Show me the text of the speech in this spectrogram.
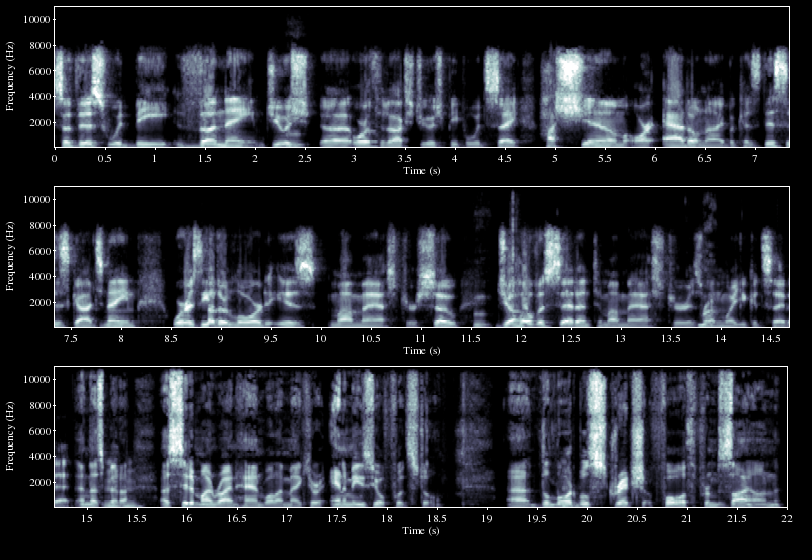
So this would be the name. Jewish mm. uh, Orthodox Jewish people would say Hashem or Adonai because this is God's name, whereas the other Lord is my master. So mm. Jehovah said unto my master is right. one way you could say that, and that's better. Mm-hmm. Uh, sit at my right hand while I make your enemies your footstool. Uh, the Lord will stretch forth from Zion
